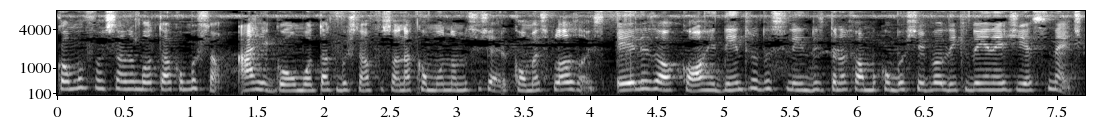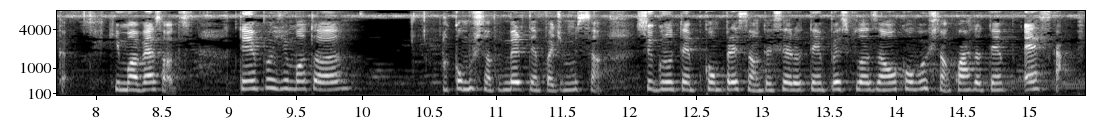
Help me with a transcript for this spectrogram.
Como funciona o motor a combustão? A rigor, o motor a combustão funciona como o nome sugere, como explosões. Eles ocorrem dentro do cilindro e transformam o combustível líquido em energia cinética, que move as rodas. Tempos de motor a combustão. Primeiro tempo, admissão. Segundo tempo, compressão. Terceiro tempo, explosão ou combustão. Quarto tempo, escape.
